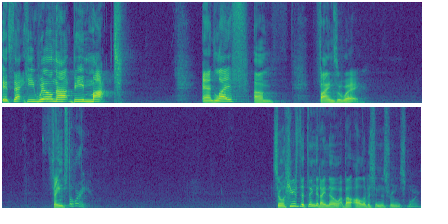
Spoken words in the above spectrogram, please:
it's that he will not be mocked. And life um, finds a way. Same story. So here's the thing that I know about all of us in this room this morning.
